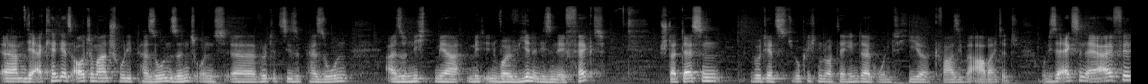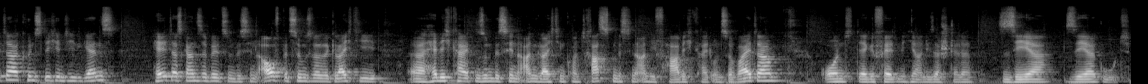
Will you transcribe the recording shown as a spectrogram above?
ähm, der erkennt jetzt automatisch, wo die Personen sind und äh, wird jetzt diese Person also nicht mehr mit involvieren in diesen Effekt. Stattdessen wird jetzt wirklich nur noch der Hintergrund hier quasi bearbeitet. Und dieser Accent AI Filter, künstliche Intelligenz, hält das ganze Bild so ein bisschen auf, beziehungsweise gleicht die äh, Helligkeiten so ein bisschen an, gleicht den Kontrast ein bisschen an, die Farbigkeit und so weiter. Und der gefällt mir hier an dieser Stelle sehr, sehr gut.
